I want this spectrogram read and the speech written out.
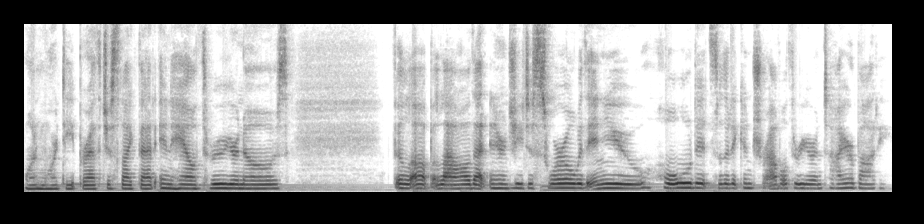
One more deep breath, just like that. Inhale through your nose. Fill up, allow that energy to swirl within you. Hold it so that it can travel through your entire body.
